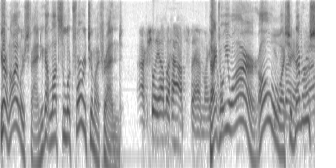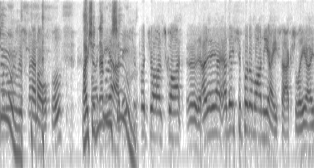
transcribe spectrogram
You're an Oilers fan. You got lots to look forward to, my friend. Actually, I'm a Habs fan myself. That's what you are. Oh, Yes, I should am. never I'm assume. an Oilers fan also. I should But, never yeah, They should put John Scott. Uh, I, I, they should put him on the ice. Actually, I,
